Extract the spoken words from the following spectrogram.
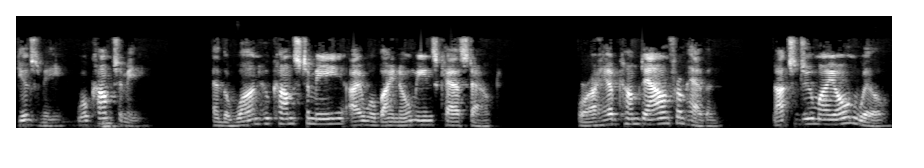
gives me will come to me, and the one who comes to me I will by no means cast out. For I have come down from heaven not to do my own will,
